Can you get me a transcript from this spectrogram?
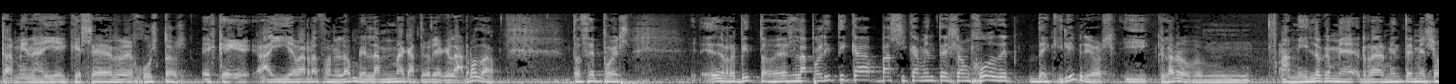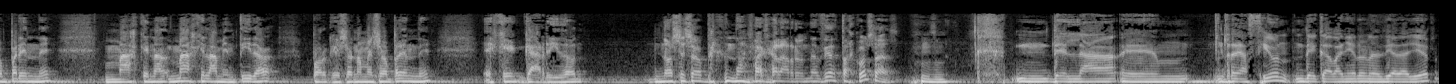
También ahí hay que ser justos. Es que ahí lleva razón el hombre, es la misma categoría que la roda. Entonces, pues, eh, repito, es la política básicamente es un juego de, equilibrios. Y claro, mm, a mí lo que me, realmente me sorprende, más que, más que la mentira, porque eso no me sorprende, es que Garrido no se sorprenda para la redundancia de estas cosas. Mm, de la eh, reacción de Cabañero en el día de ayer,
